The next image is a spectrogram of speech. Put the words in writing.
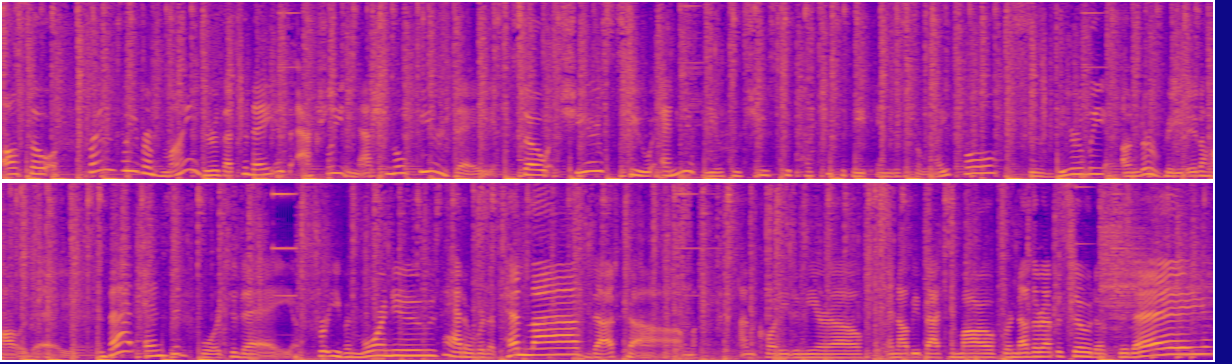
Also, a friendly reminder that today is actually National Beer Day. So, cheers to any of you who choose to participate in this delightful, severely underrated holiday. That ends it for today. For even more news, head over to pennlive.com. I'm Claudia DeMiro, and I'll be back tomorrow for another episode of Today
